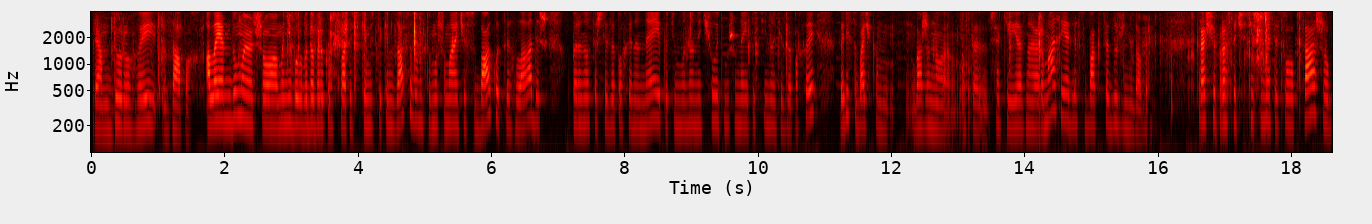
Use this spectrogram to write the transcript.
прям дорогий запах. Але я не думаю, що мені було б добре користуватися якимось таким засобом, тому що маючи собаку, ти гладиш, переносиш ці запахи на неї, потім вона не чує, тому що в неї постійно ці запахи. Взагалі собачкам бажано оце всякі, я знаю, аромати є для собак. Це дуже недобре. Краще просто частіше мити свого пса, щоб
